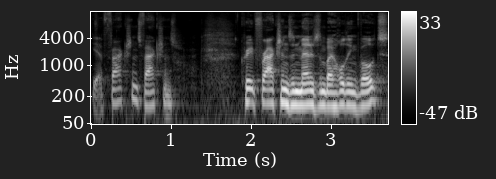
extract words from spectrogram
yeah, factions, factions. Create fractions and manage them by holding votes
